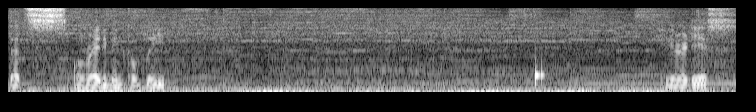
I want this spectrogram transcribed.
that's already been complete. Here it is.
